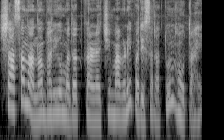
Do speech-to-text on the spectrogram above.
शासनानं भरीव मदत करण्याची मागणी परिसरातून होत आहे.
